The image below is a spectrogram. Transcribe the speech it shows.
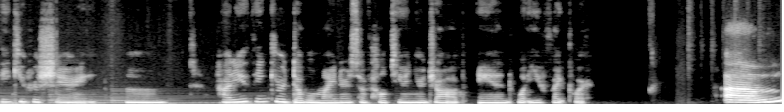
Thank you for sharing. Um, how do you think your double minors have helped you in your job and what you fight for? Um,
